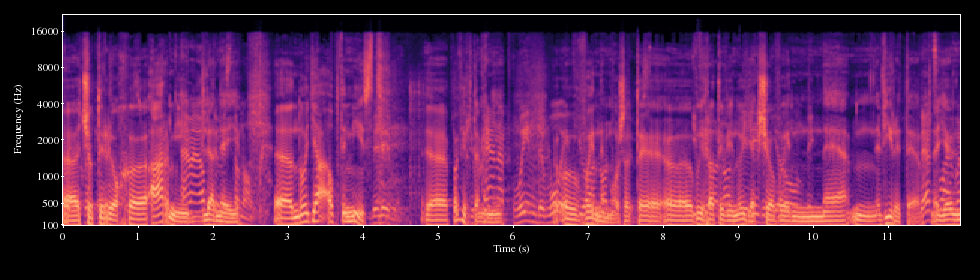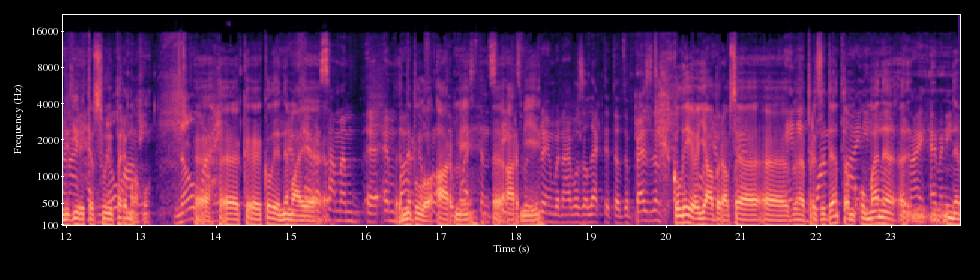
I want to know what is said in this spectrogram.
е, чотирьох е, армій для неї. Е, Ну, я оптиміст. Е, Повірте мені. Ви не можете е, виграти війну, якщо ви не вірите, е, не вірите в свою перемогу. Е, е, Коли немає um, uh, не було армії, е, армії. Коли я обирався, е, президентом, у мене, е, не.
